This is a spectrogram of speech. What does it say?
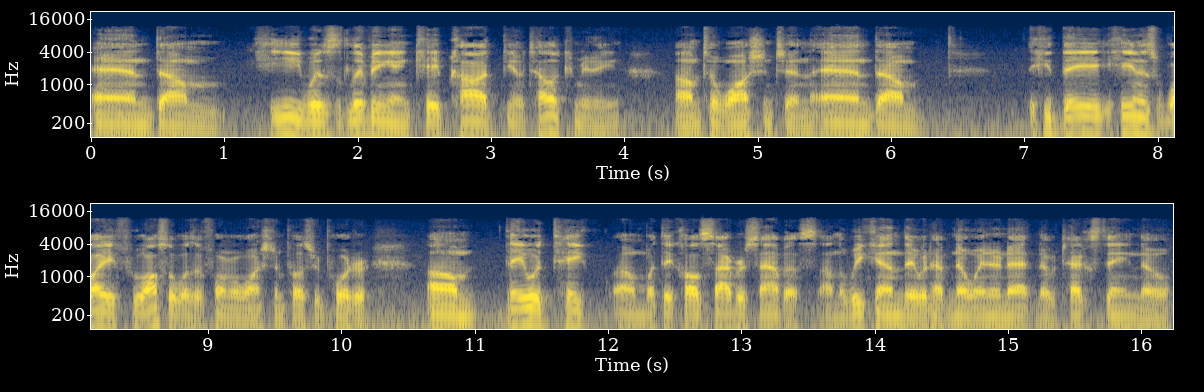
and um, he was living in Cape Cod, you know, telecommuting um, to Washington, and um, he they he and his wife, who also was a former Washington Post reporter, um, they would take um, what they call cyber Sabbaths on the weekend. They would have no internet, no texting, no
